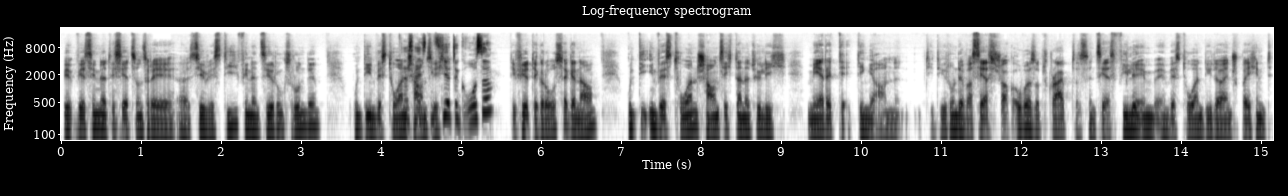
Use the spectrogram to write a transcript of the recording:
wir, wir sind ja, das ist jetzt unsere äh, Series D Finanzierungsrunde und die Investoren das heißt schauen die sich. Die vierte große? Die vierte große, genau. Und die Investoren schauen sich dann natürlich mehrere Dinge an die, die Runde war sehr stark oversubscribed. Das sind sehr viele Investoren, die da entsprechend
